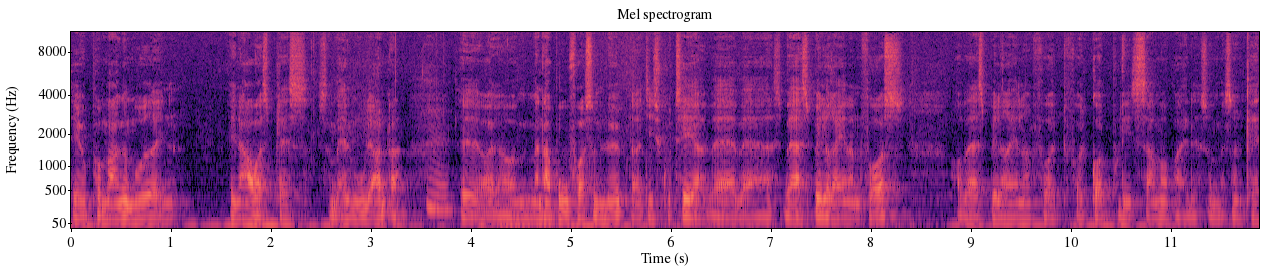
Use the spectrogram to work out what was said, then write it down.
Det er jo på mange måder en, en arbejdsplads, som alle mulige andre. Mm. Øh, og, og man har brug for sådan løbende at diskutere, hvad, hvad, hvad er spillereglerne for os, og hvad er spillereglerne for et, for et godt politisk samarbejde, som man sådan kan,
